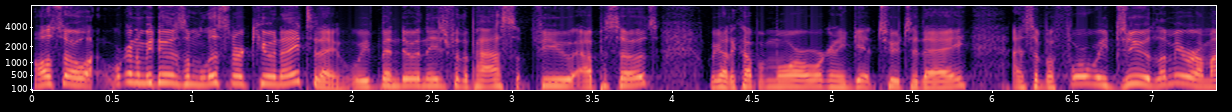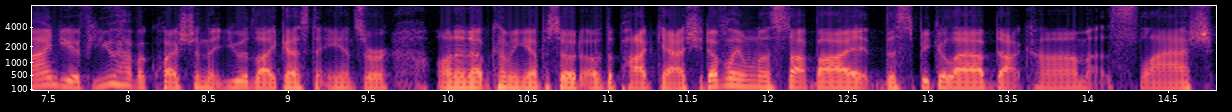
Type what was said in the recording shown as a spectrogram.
Also, we're going to be doing some listener Q&A today. We've been doing these for the past few episodes. We got a couple more we're going to get to today. And so before we do, let me remind you if you have a question that you would like us to answer on an upcoming episode of the podcast, you definitely want to stop by thespeakerlab.com slash,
